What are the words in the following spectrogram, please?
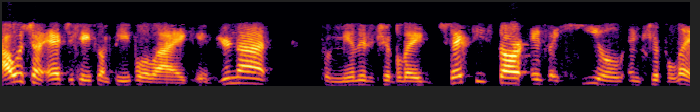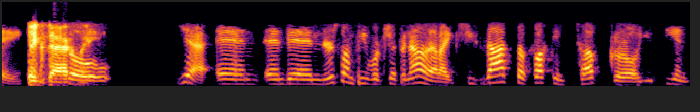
I- was trying to educate some people. Like, if you're not familiar to AAA, Sexy Star is a heel in AAA. Exactly. So, yeah, and and then there's some people tripping out that like she's not the fucking tough girl you see in,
